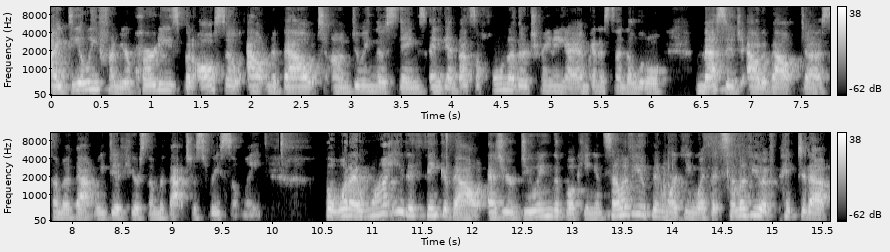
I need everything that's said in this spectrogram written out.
ideally from your parties, but also out and about um, doing those things. And again, that's a whole nother training. I am going to send a little message out about uh, some of that. We did hear some of that just recently. But what I want you to think about as you're doing the booking, and some of you have been working with it, some of you have picked it up,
